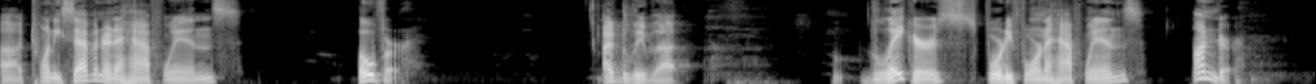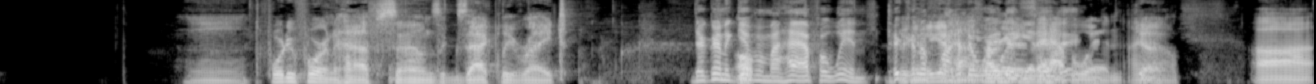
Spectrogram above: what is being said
uh, 27 and a half wins over. I'd believe that. The Lakers, 44 and a half wins under. Mm, 44 and a half sounds exactly right. They're gonna give Oh. them a half a win. They're, They're gonna, gonna find a way to get a half a win. I Yeah. know. Uh,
